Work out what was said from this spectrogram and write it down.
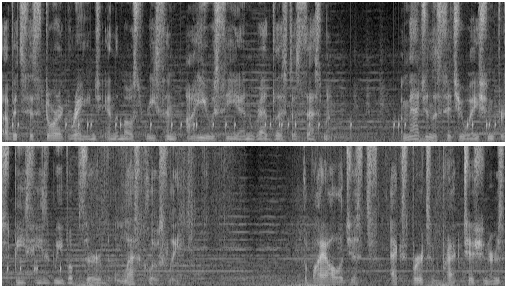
of its historic range in the most recent IUCN Red List assessment. Imagine the situation for species we've observed less closely, Biologists, experts, and practitioners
